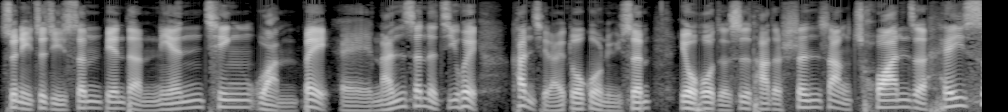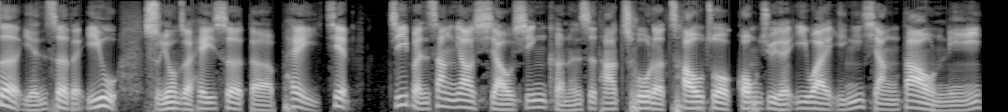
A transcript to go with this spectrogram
是你自己身边的年轻晚辈，哎，男生的机会。看起来多过女生，又或者是他的身上穿着黑色颜色的衣物，使用着黑色的配件，基本上要小心，可能是他出了操作工具的意外，影响到你。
